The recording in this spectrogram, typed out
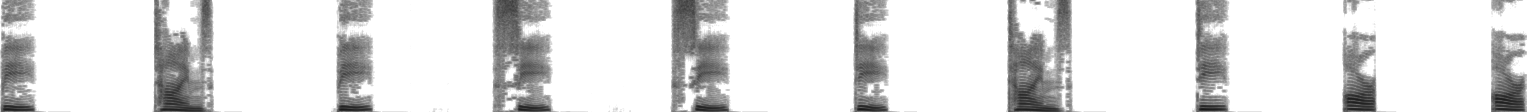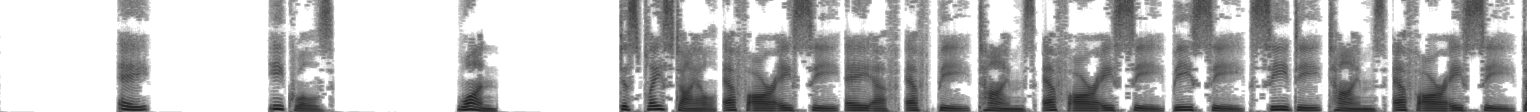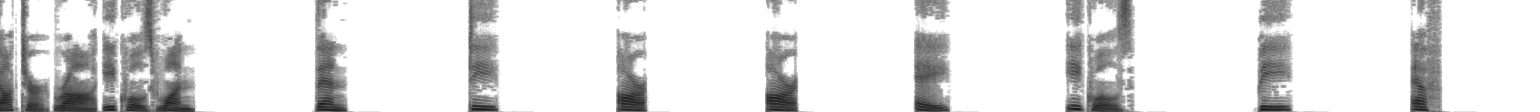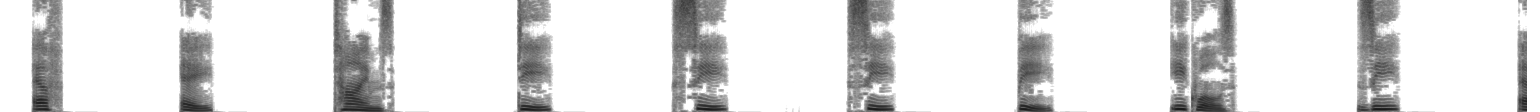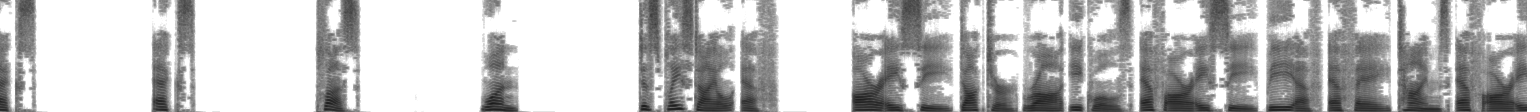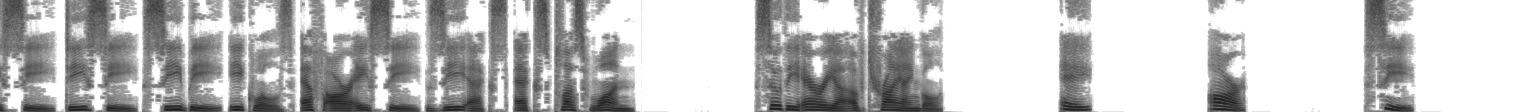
b times b c c d times d r r a equals 1 display style frac af fb times frac bc cd times frac doctor ra equals 1 then d r r a equals b f f a times d c c b equals z x x plus 1 display style f RAC doctor Ra equals FRAC BF FA times FRAC DC CB equals FRAC ZX X plus one. So the area of triangle A R C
